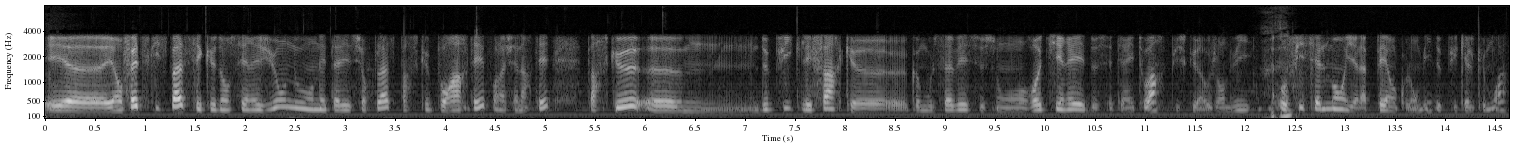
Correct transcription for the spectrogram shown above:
Et, euh, et, en fait, ce qui se passe, c'est que dans ces régions, nous, on est allé sur place parce que pour Arte, pour la chaîne Arte, parce que euh, depuis que les FARC, euh, comme vous le savez, se sont retirés de ces territoires, puisque aujourd'hui, officiellement, il y a la paix en Colombie depuis quelques mois.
